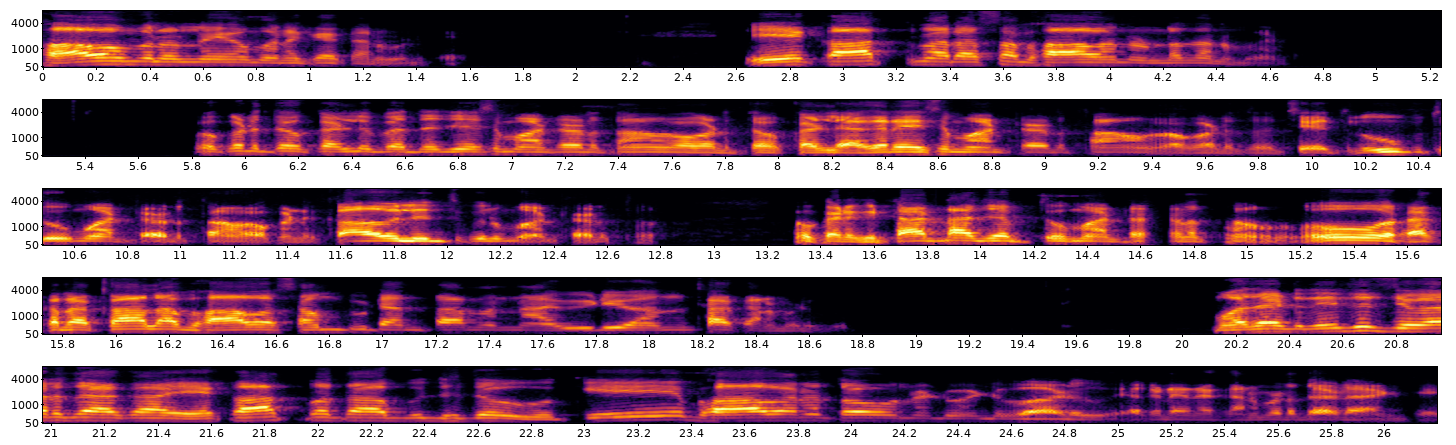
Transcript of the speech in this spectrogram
భావములు ఉన్నాయో మనకే కనబడతాయి. ఏకాత్మ రస భావన ఉండదన్నమాట ఒకటితో కళ్ళు పెద్ద చేసి మాట్లాడతాం ఒకటితో కళ్ళు ఎగరేసి మాట్లాడతాం ఒకటితో చేతులు ఊపుతూ మాట్లాడతాం ఒకటి కావులించుకుని మాట్లాడతాం ఒకడికి టాటా చెప్తూ మాట్లాడతాం. ఓ రకరకాల భావ సంపుటి అంతా మన వీడియో అంతా కనబడిపోతుంది. మొదటి నుంచి చివరి దాకా ఏకాత్మతా బుద్ధితో ఒకే భావనతో ఉన్నటువంటి వాడు ఎక్కడైనా కనబడతాడా అంటే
